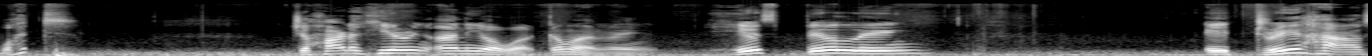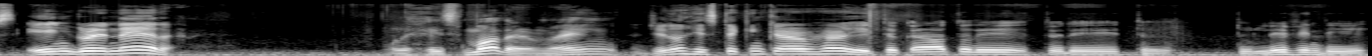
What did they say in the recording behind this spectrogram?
What? Of hearing, Ani, or what? Come on, man. He's building a tree house in Grenada with his mother, man. You know, he's taking care of her. He took her out to the to the to to live in the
